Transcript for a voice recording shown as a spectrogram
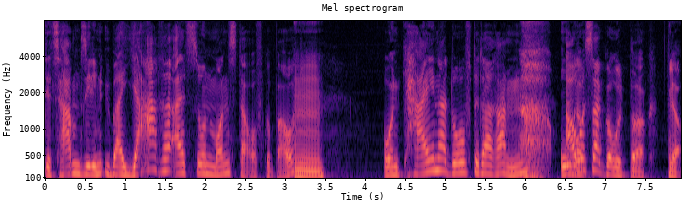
jetzt haben sie den über Jahre als so ein Monster aufgebaut Mhm. und keiner durfte daran, Oder- außer Goldberg. ja.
